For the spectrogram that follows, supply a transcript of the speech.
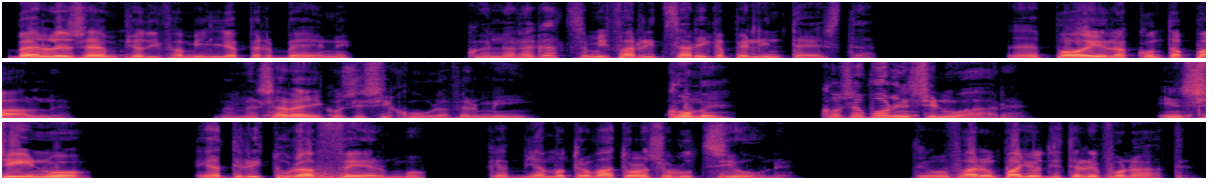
Bell'esempio di famiglia per bene. Quella ragazza mi fa rizzare i capelli in testa. E poi racconta palle. Non ne sarei così sicura, Fermi. Come? Cosa vuole insinuare? Insinuo e addirittura affermo che abbiamo trovato la soluzione. Devo fare un paio di telefonate.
